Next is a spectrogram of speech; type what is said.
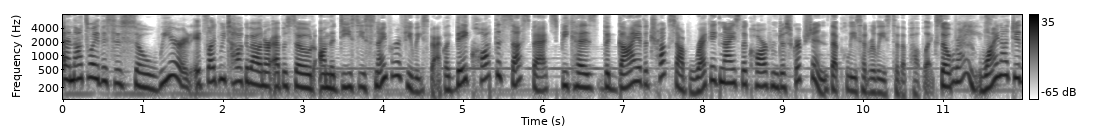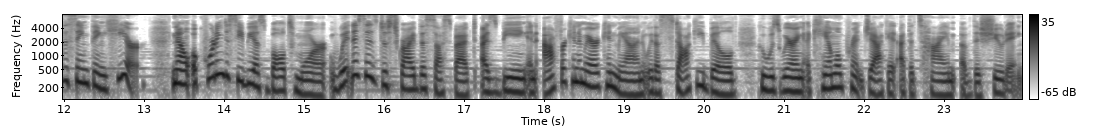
and that's why this is so weird. It's like we talk about in our episode on the DC sniper a few weeks back. Like they caught the suspects because the guy at the truck stop recognized the car from descriptions that police had released to the public. So Right. why not do the same thing here? Now, according to CBS Baltimore, witnesses described the suspect as being an African American man with a stocky build who was wearing a camel print jacket at the time of the shooting.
